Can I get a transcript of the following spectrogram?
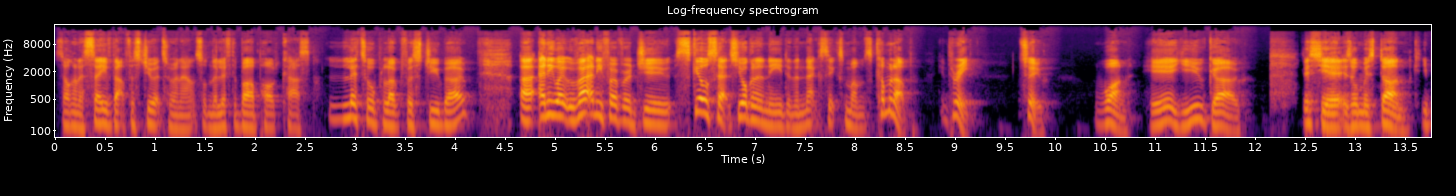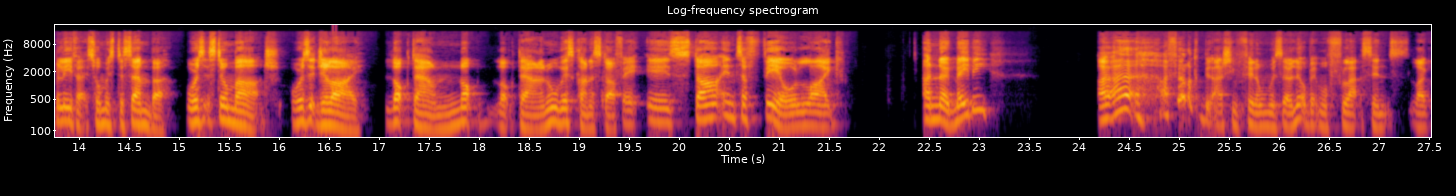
So I'm going to save that for Stuart to announce on the Lift the Bar podcast. Little plug for Stubo. Uh, anyway, without any further ado, skill sets you're going to need in the next six months coming up in three, two, one. Here you go. This year is almost done. Can you believe that? It's almost December. Or is it still March? Or is it July? Lockdown, not lockdown, and all this kind of stuff. It is starting to feel like, I don't know, maybe I, I, feel like I've been actually feeling almost a little bit more flat since like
